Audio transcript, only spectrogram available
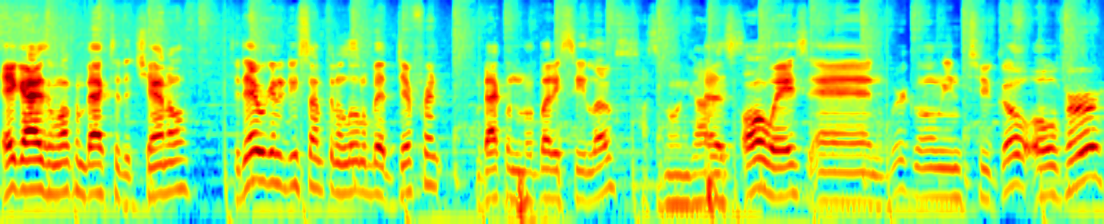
Hey guys, and welcome back to the channel. Today we're going to do something a little bit different. I'm back with my buddy Silas, How's it going, guys? as always, and we're going to go over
